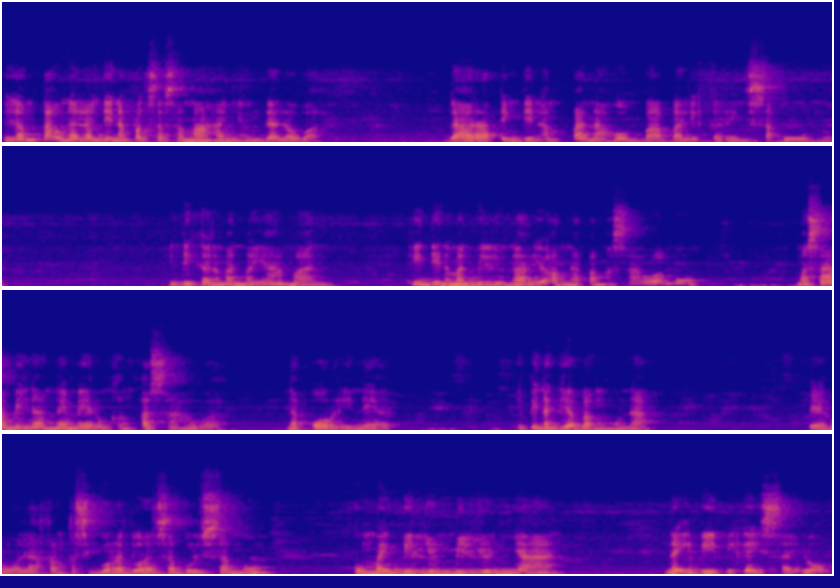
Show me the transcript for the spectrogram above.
Ilang taon na lang din ang pagsasamahan yung dalawa. Darating din ang panahon, babalik ka rin sa uno. Hindi ka naman mayaman. Hindi naman milyonaryo ang napangasawa mo. Masabi lang na meron kang asawa na foreigner. Ipinagyabang mo na. Pero wala kang kasiguraduhan sa bulsa mo kung may milyon-milyon yan na ibibigay sa'yo.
